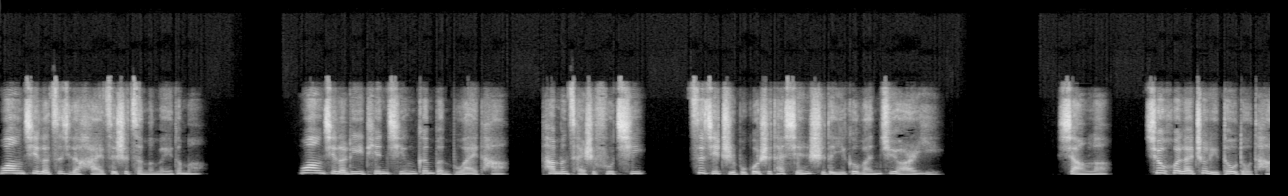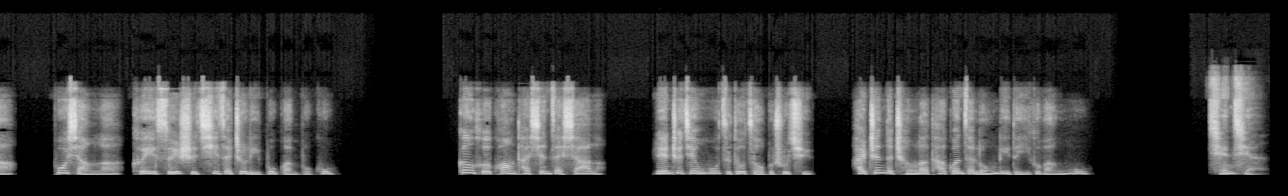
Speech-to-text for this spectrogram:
忘记了自己的孩子是怎么没的吗？忘记了厉天晴根本不爱他，他们才是夫妻，自己只不过是他闲时的一个玩具而已。想了。就会来这里逗逗他，不想了可以随时弃在这里不管不顾。更何况他现在瞎了，连这间屋子都走不出去，还真的成了他关在笼里的一个玩物。浅浅，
